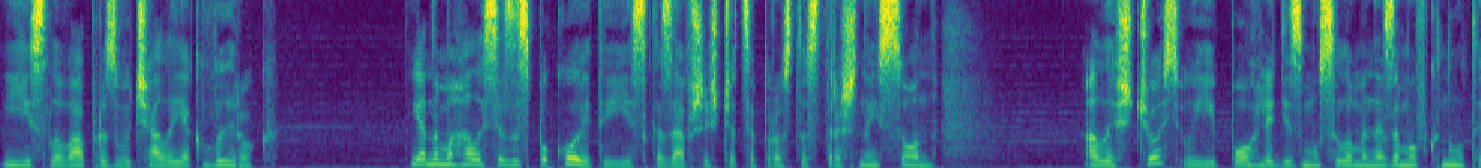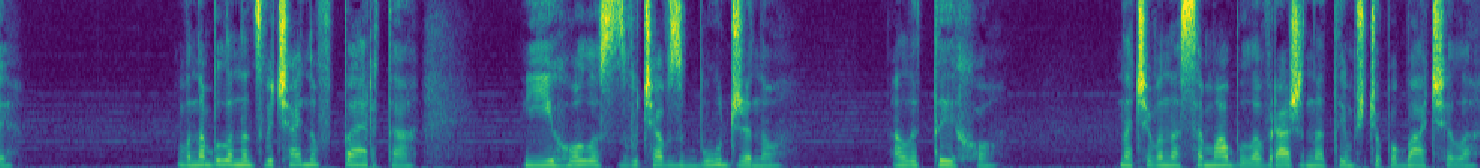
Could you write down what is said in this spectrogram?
Її слова прозвучали як вирок. Я намагалася заспокоїти її, сказавши, що це просто страшний сон, але щось у її погляді змусило мене замовкнути. Вона була надзвичайно вперта, її голос звучав збуджено, але тихо, наче вона сама була вражена тим, що побачила.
